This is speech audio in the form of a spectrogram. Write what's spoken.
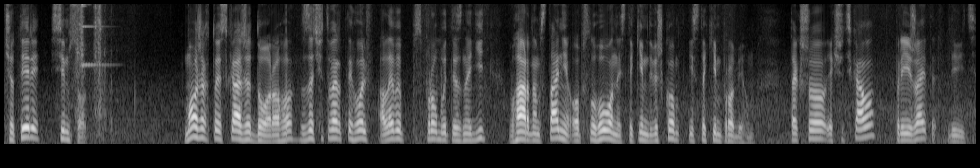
4700. Може хтось скаже дорого за четвертий гольф, але ви спробуйте знайдіть в гарному стані, обслугований з таким двіжком і з таким пробігом. Так що, якщо цікаво, приїжджайте, дивіться.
